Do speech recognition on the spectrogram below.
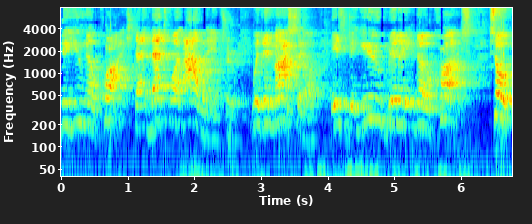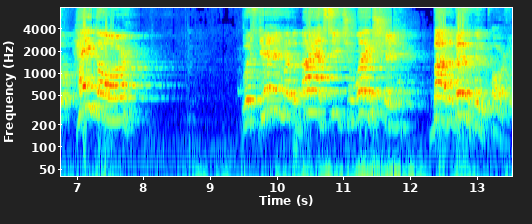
Do you know Christ? That, that's what I would answer within myself is do you really know Christ? So Hagar was dealing with a bad situation by the boo-hoo party.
